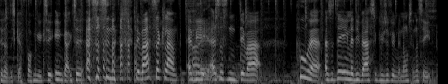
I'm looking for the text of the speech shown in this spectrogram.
det der, det skal jeg fucking ikke se en gang til. Altså sådan, det var så klamt, at vi, Ej. altså sådan, det var, puha, altså det er en af de værste gyserfilm, jeg nogensinde har set.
